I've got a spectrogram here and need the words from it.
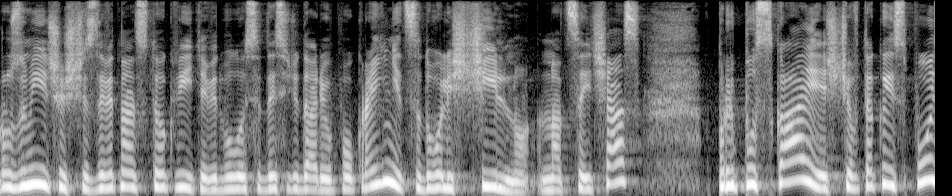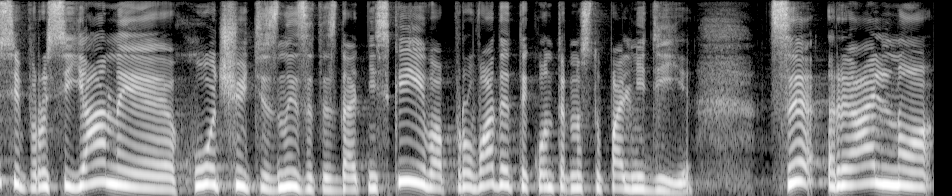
розуміючи, що з 19 квітня відбулося 10 ударів по Україні. Це доволі щільно на цей час. Припускає, що в такий спосіб росіяни хочуть знизити здатність Києва, провадити контрнаступальні дії. Це реально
